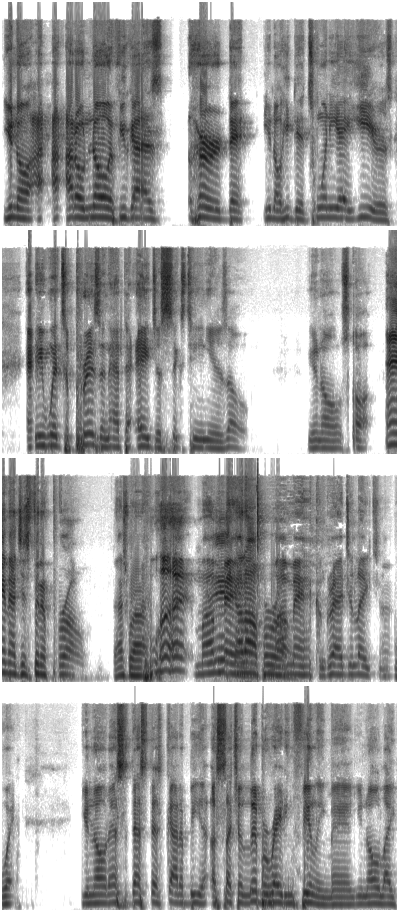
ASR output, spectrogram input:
you know, I, I I don't know if you guys heard that. You know, he did 28 years, and he went to prison at the age of 16 years old. You know, so And I just finished pro. That's right. what, my Yeah, man, got off parole. my man, congratulations, boy. You know, that's that's that's got to be a, a- such a liberating feeling, man. You know, like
